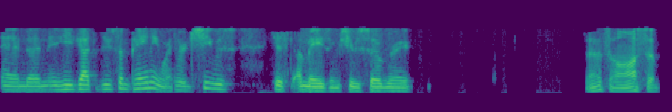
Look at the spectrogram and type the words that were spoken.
and then he got to do some painting with her. She was just amazing. She was so great. That's awesome.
